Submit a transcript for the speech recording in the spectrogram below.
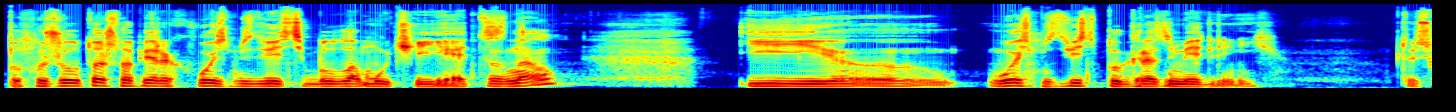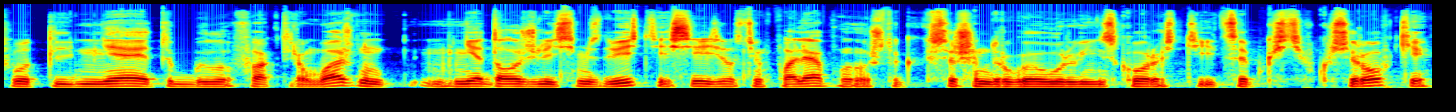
послужило то, что, во-первых, 80-200 был ломучий, я это знал, и 80-200 э, был гораздо медленней. То есть вот для меня это было фактором важным. Мне одолжили 7200, я съездил с ним в поля, потому что как совершенно другой уровень скорости и цепкости фокусировки.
